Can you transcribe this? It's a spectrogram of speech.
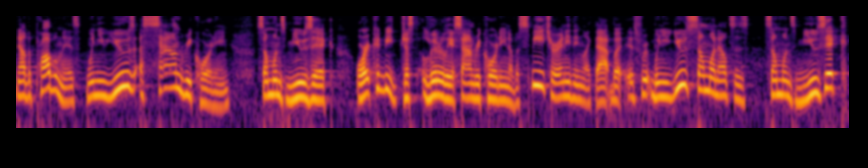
Now, the problem is when you use a sound recording, someone's music, or it could be just literally a sound recording of a speech or anything like that. But for, when you use someone else's, someone's music,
